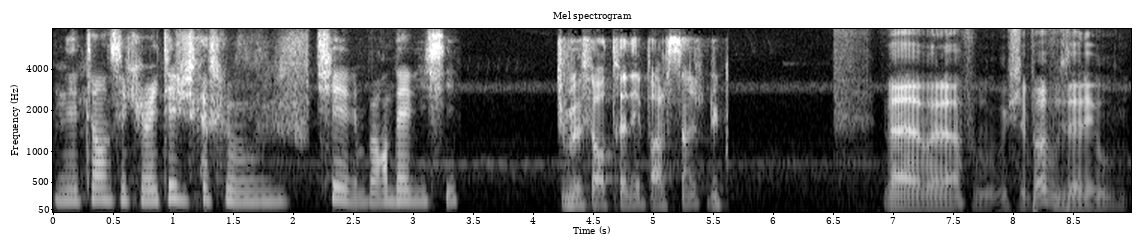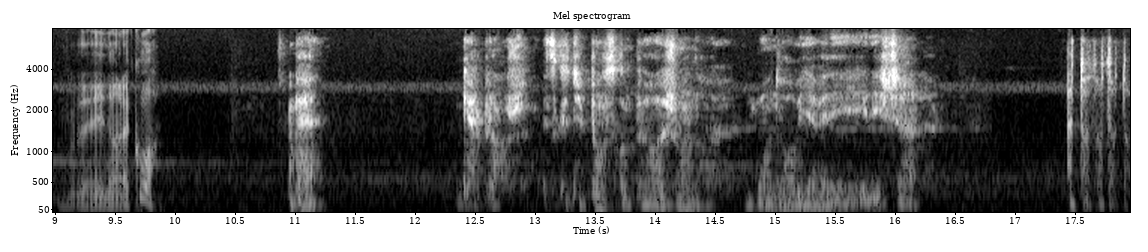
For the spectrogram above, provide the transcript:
On était en sécurité jusqu'à ce que vous vous foutiez le bordel ici. Tu me fais entraîner par le singe du coup Bah voilà, vous- je sais pas, vous allez où? Vous allez dans la cour Ben, Gueule Blanche, est-ce que tu penses qu'on peut rejoindre l'endroit où il y avait les, les chats là attends, attends. attends.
